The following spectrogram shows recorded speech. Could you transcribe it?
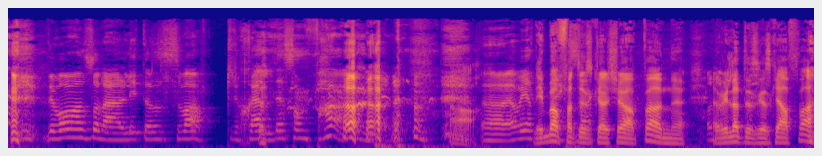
det var en sån där liten svart, skällde som fan Ja. Eh, Det är bara för att du ska köpa en... Jag vill att du ska skaffa en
